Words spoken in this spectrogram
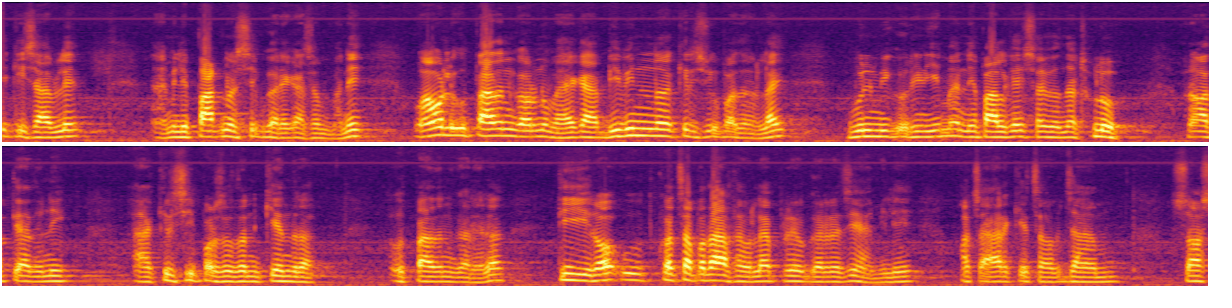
एक हिसाबले हामीले पार्टनरसिप गरेका छौँ भने उहाँहरूले उत्पादन गर्नुभएका विभिन्न कृषि उपजहरूलाई गुल्मीको ऋणीमा नेपालकै सबैभन्दा ठुलो र अत्याधुनिक कृषि प्रशोधन केन्द्र उत्पादन गरेर ती र कच्चा पदार्थहरूलाई प्रयोग गरेर चाहिँ हामीले अचार केचप जाम सस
